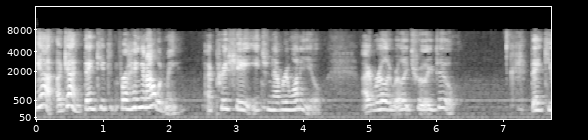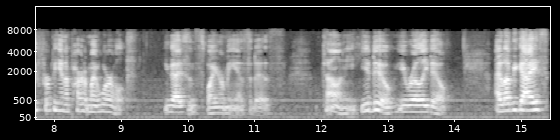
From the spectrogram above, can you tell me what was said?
yeah, again, thank you for hanging out with me. I appreciate each and every one of you. I really, really, truly do. Thank you for being a part of my world. You guys inspire me as it is. I'm telling you, you do. You really do. I love you guys.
